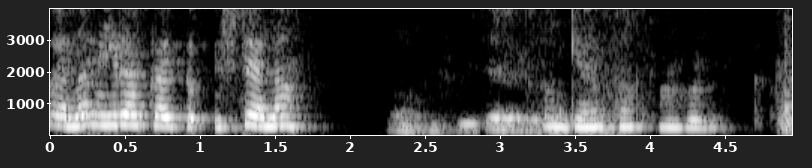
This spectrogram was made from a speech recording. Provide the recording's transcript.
ಸೊ ಎಲ್ಲ ನೀರು ಹಾಕಾಯ್ತು ಇಷ್ಟೇ ಅಲ್ಲ? ಸೊ ಗ್ಯಾಸ್ ಆಫ್ ಮಾಡ್ಬಿಡ್ಬೇಕು.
